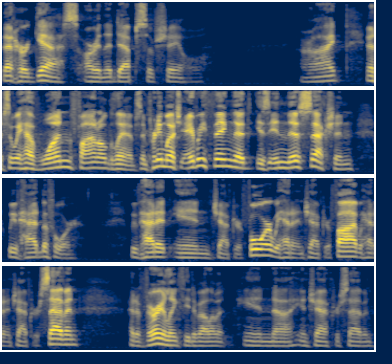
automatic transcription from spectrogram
that her guests are in the depths of Sheol. All right? And so we have one final glimpse. And pretty much everything that is in this section we've had before. We've had it in chapter 4, we had it in chapter 5, we had it in chapter 7. Had a very lengthy development in uh, in chapter 7.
